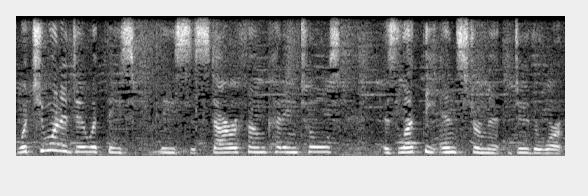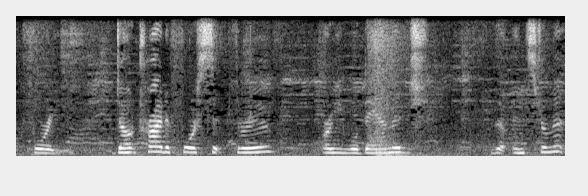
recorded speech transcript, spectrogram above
What you want to do with these, these styrofoam cutting tools is let the instrument do the work for you. Don't try to force it through or you will damage the instrument.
